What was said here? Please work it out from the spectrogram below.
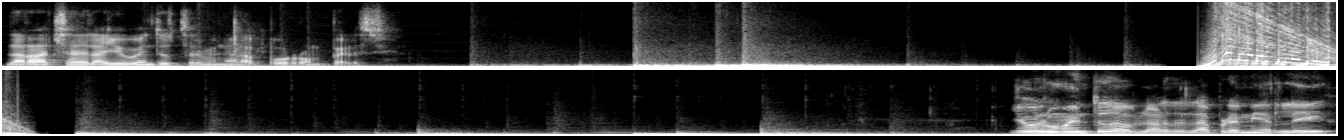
la racha de la Juventus terminará por romperse. De hablar de la Premier League,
